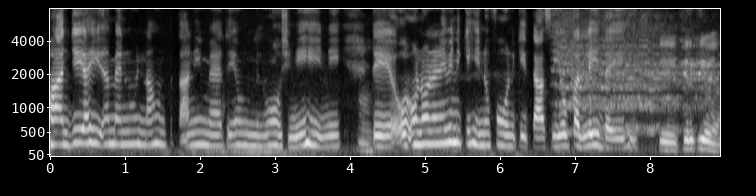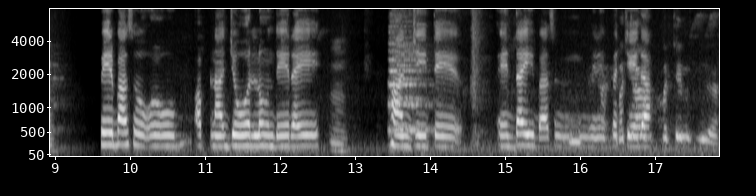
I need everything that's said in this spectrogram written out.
ਹਾਂਜੀ ਅਹੀ ਮੈਨੂੰ ਇੰਨਾ ਹੁਣ ਪਤਾ ਨਹੀਂ ਮੈਂ ਤੇ ਹੁਣ ਮੈਨੂੰ ਹੋਸ਼ ਨਹੀਂ ਇੰਨੀ। ਹਮ। ਤੇ ਉਹ- ਉਹਨਾਂ ਨੇ ਵੀ ਨਹੀਂ ਕਿਸੇ ਨੂੰ ਫੋਨ ਕੀਤਾ ਸੀ ਉਹ ਇਕੱਲੇ ਹੀ ਦਏ ਸੀ। ਤੇ ਫਿਰ ਕੀ ਹੋਇਆ? ਫਿਰ ਬਸ ਉਹ ਉਹ ਆਪਣਾ ਜ਼ੋਰ ਲਾਉਂਦੇ ਰਹੇ। ਹੂੰ। ਹਾਂਜੀ ਤੇ ਏਦਾਂ ਹੀ ਬਸ ਮੇਰੇ ਬੱਚੇ ਦਾ। ਬੱਚੇ ਨੂੰ ਕੀ ਹੋਇਆ?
